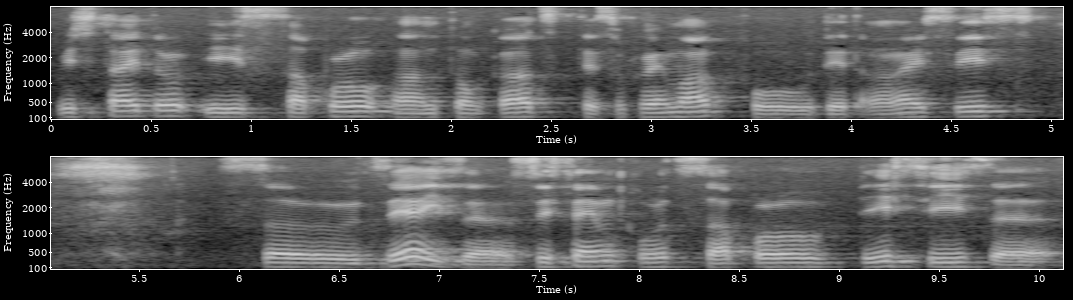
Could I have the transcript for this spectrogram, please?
which title is Sapporo and tonkaz Test Framework for Data Analysis. So, there is a system called Sapporo. This is the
